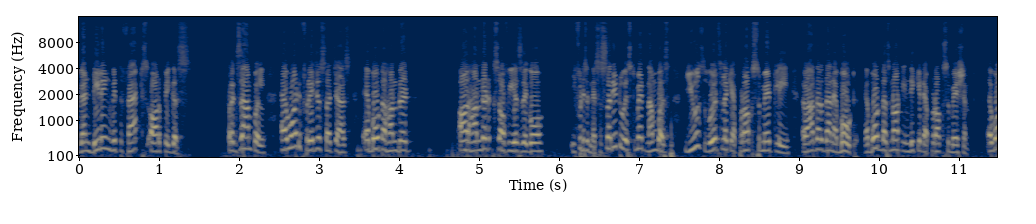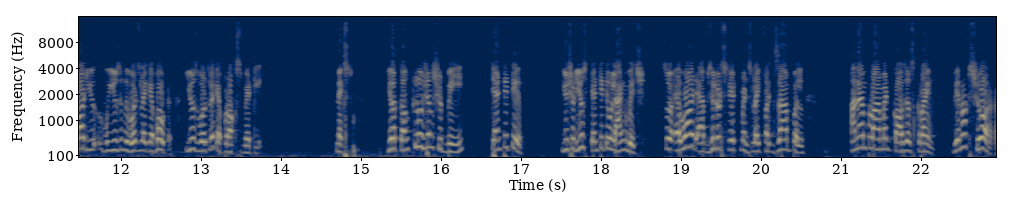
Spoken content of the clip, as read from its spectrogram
when dealing with facts or figures. For example, avoid phrases such as about a hundred or hundreds of years ago. If it is necessary to estimate numbers, use words like approximately rather than about. About does not indicate approximation. Avoid using the words like about. Use words like approximately. Next, your conclusion should be tentative. You should use tentative language. So avoid absolute statements like, for example, unemployment causes crime. We are not sure.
